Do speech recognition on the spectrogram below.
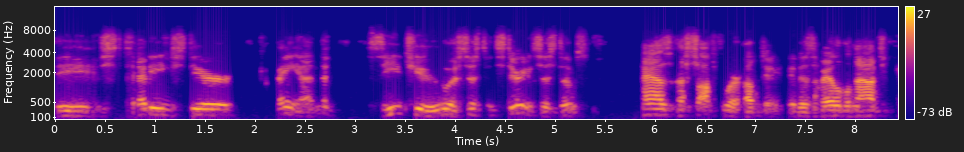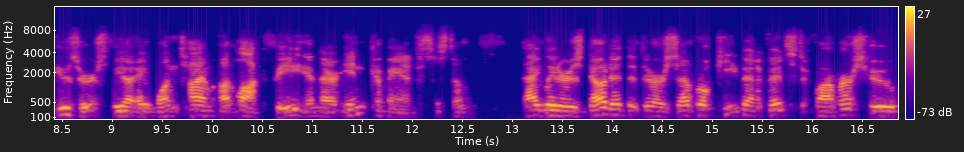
The Steady Steer Command Z2 assisted steering systems has a software update. It is available now to users via a one-time unlock fee in their in-command system. Ag Leader has noted that there are several key benefits to farmers who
